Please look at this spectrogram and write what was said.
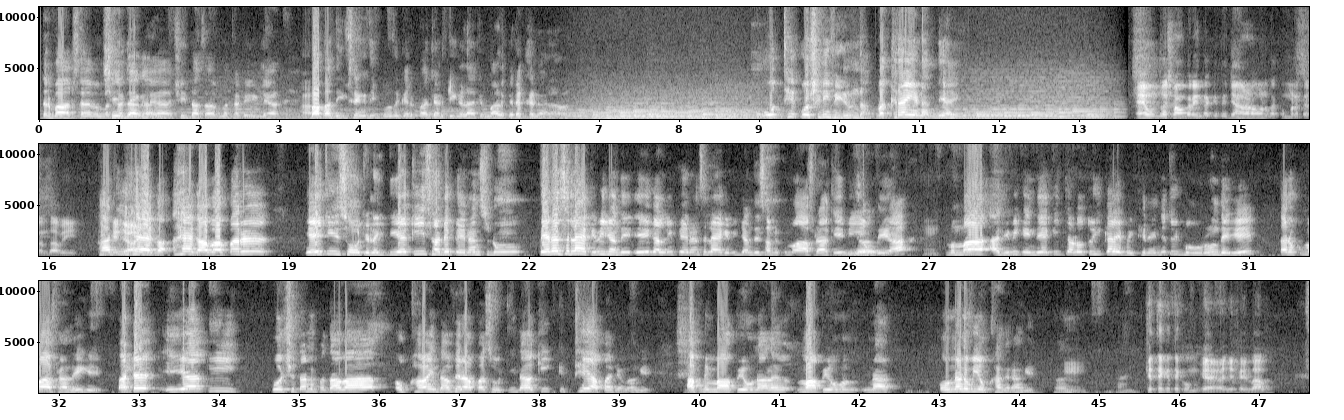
ਦਰਬਾਰ ਸਾਹਿਬ ਮੱਥਾ ਸ਼ਹੀਦਾਂ ਟੇਕ ਲਿਆ ਸ਼ਹੀਦਾਂ ਸਾਹਿਬ ਮੱਥਾ ਟੇਕ ਲਿਆ। ਬਾਬਾ ਦੀਪ ਸਿੰਘ ਦੀ ਬਹੁਤ ਕਿਰਪਾ ਚੜ੍ਹਦੀ ਕਲਾ ਚ ਮਾਲਕ ਰੱਖਣ ਵਾਲਾ ਵਾ। ਉੱਥੇ ਕੁਛ ਨਹੀਂ ਫੀਲ ਹੁੰਦਾ ਵੱਖਰਾ ਹੀ ਆਨੰਦ ਆਏ ਐ ਉਹਦਾ ਸ਼ੌਂਕ ਰਹਿੰਦਾ ਕਿਤੇ ਜਾਣ ਆਉਣ ਦਾ ਘੁੰਮਣ ਫਿਰਨ ਦਾ ਵੀ ਕਿਤੇ ਹਾਂਜੀ ਜਾ ਕੇ- ਹੈਗਾ ਹੈਗਾ ਵਾ ਪਰ ਇਹ ਚੀਜ਼ ਸੋਚ ਲਈਦੀ ਹੈ ਕਿ ਸਾਡੇ ਪੇਰੈਂਟਸ ਨੂੰ ਪੇਰੈਂਟਸ ਲੈ ਕੇ ਵੀ ਜਾਂਦੇ ਇਹ ਗੱਲ ਨਹੀਂ ਪੇਰੈਂਟਸ ਲੈ ਕੇ ਵੀ ਜਾਂਦੇ ਸਾਨੂੰ ਘੁਮਾ ਫਿਰਾ ਕੇ ਵੀ. ਆਉਂਦੇ ਆ। ਮੰਮਾ ਅਜੇ ਵੀ ਕਹਿੰਦੇ ਆ ਕਿ ਚਲੋ ਤੁਸੀਂ ਘਰੇ ਬੈਠੇ ਰਹਿੰਦੇ ਤੁਸੀਂ ਬੋਰ ਹੁੰਦੇ ਜੇ ਤੁਹਾਨੂੰ ਘੁਮਾ ਫਿਰਾ ਲਈਏ। ਬਟ ਇਹ ਆ ਕਿ ਕੁਛ ਤੁਹਾਨੂੰ ਪਤਾ ਵਾ ਔਖਾ ਹੋ ਜਾਂਦਾ ਫਿਰ ਆਪਾਂ ਸੋਚੀਦਾ ਕਿ ਕਿੱਥੇ ਆਪਾਂ ਜਾਵਾਂਗੇ। ਆਪਣੇ ਮਾਪਿਓ ਨਾਲ ਮਾਪਿਓ ਹੁਣ ਨਾ ਉਹਨਾਂ ਨੂੰ ਵੀ ਔਖਾ ਕਰਾਂਗੇ। ਹੂੰ। ਕਿੱਥੇ ਕਿੱਥੇ ਘੁੰਮ ਕੇ ਆਏ ਹੋ ਜੇ ਫਿਲਹਾਲ?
